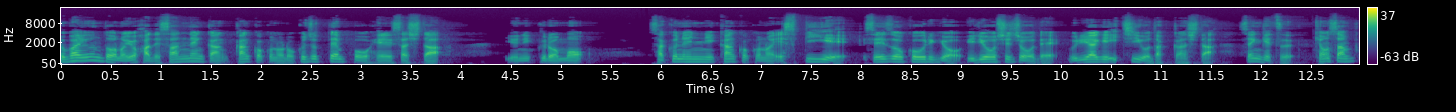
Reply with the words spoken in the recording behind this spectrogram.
不買運動の余波で3年間韓国の60店舗を閉鎖した ユニクロも昨年に韓国の SPA 製造小売業医療市場で売上1位を奪還した先月、キョンサンプ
